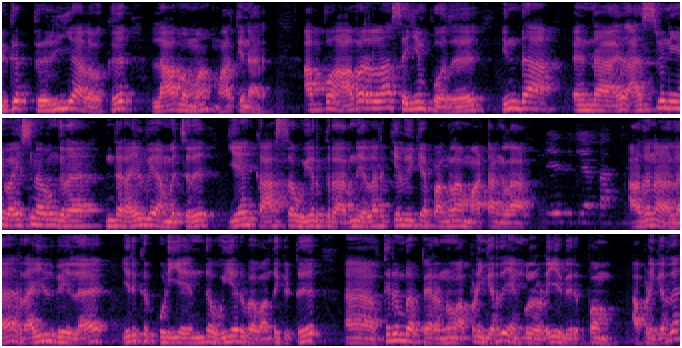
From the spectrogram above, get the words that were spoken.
மிகப்பெரிய அளவுக்கு லாபமாக மாற்றினார் அப்போ அவரெல்லாம் செய்யும் போது இந்த இந்த அஸ்வினி வைஷ்ணவுங்கிற இந்த ரயில்வே அமைச்சர் ஏன் காசை உயர்த்துறாருன்னு எல்லாரும் கேள்வி கேட்பாங்களா மாட்டாங்களா? அதனால் ரயில்வேல இருக்கக்கூடிய இந்த உயர்வை வந்துக்கிட்டு திரும்ப பெறணும் அப்படிங்கிறது எங்களுடைய விருப்பம். அப்படிங்கிறத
